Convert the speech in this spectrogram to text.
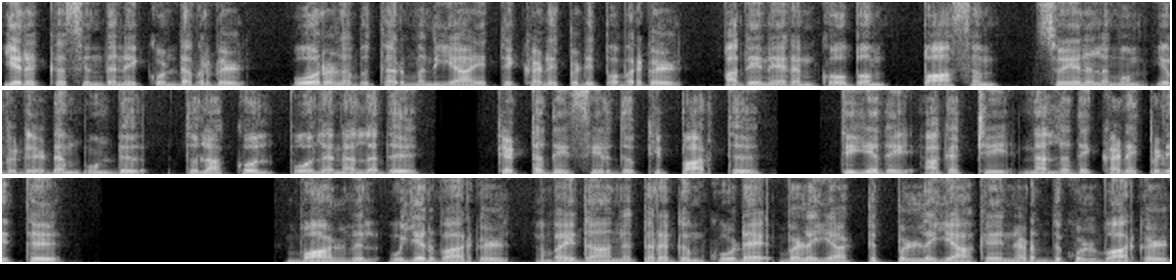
இரக்க சிந்தனை கொண்டவர்கள் ஓரளவு தர்ம நியாயத்தை கடைப்பிடிப்பவர்கள் அதே நேரம் கோபம் பாசம் சுயநலமும் இவர்களிடம் உண்டு. துலாக்கோல் போல நல்லது கெட்டதை சீர்தூக்கிப் பார்த்து தீயதை அகற்றி நல்லதை கடைப்பிடித்து வாழ்வில் உயர்வார்கள் வயதான பிறகும் கூட விளையாட்டுப் பிள்ளையாக நடந்து கொள்வார்கள்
